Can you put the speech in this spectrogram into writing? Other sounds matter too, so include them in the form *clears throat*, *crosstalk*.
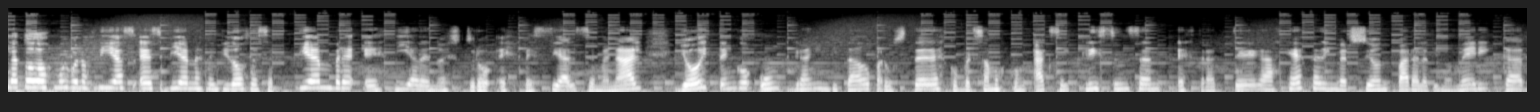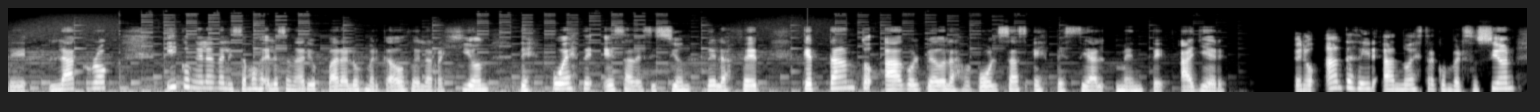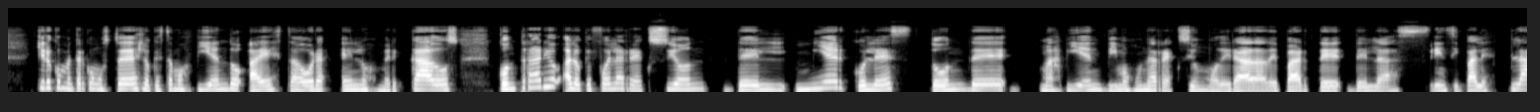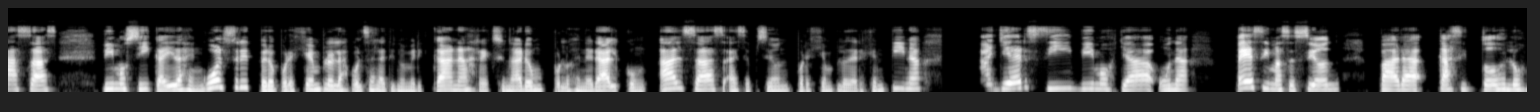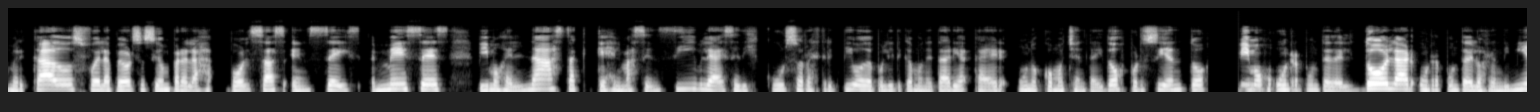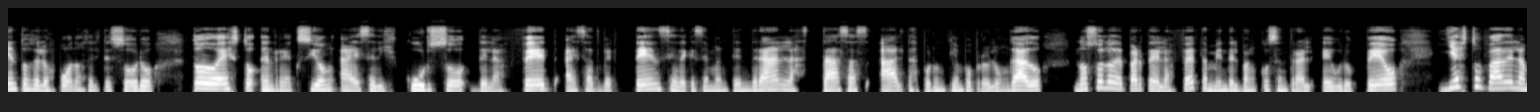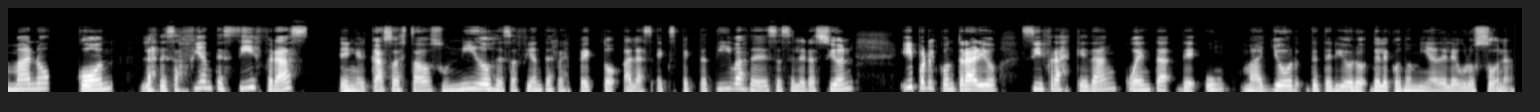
Hola a todos, muy buenos días. Es viernes 22 de septiembre, es día de nuestro especial semanal y hoy tengo un gran invitado para ustedes. Conversamos con Axel Christensen, estratega, jefe de inversión para Latinoamérica de BlackRock y con él analizamos el escenario para los mercados de la región después de esa decisión de la Fed que tanto ha golpeado las bolsas especialmente ayer. Pero antes de ir a nuestra conversación, quiero comentar con ustedes lo que estamos viendo a esta hora en los mercados, contrario a lo que fue la reacción del miércoles, donde más bien vimos una reacción moderada de parte de las principales plazas. Vimos sí caídas en Wall Street, pero por ejemplo las bolsas latinoamericanas reaccionaron por lo general con alzas, a excepción por ejemplo de Argentina. Ayer sí vimos ya una pésima sesión para casi todos los mercados. Fue la peor sesión para las bolsas en seis meses. Vimos el Nasdaq, que es el más sensible a ese discurso restrictivo de política monetaria, caer 1,82%. Vimos un repunte del dólar, un repunte de los rendimientos de los bonos del tesoro, todo esto en reacción a ese discurso de la Fed, a esa advertencia de que se mantendrán las tasas altas por un tiempo prolongado, no solo de parte de la Fed, también del Banco Central Europeo. Y esto va de la mano con las desafiantes cifras, en el caso de Estados Unidos, desafiantes respecto a las expectativas de desaceleración y por el contrario, cifras que dan cuenta de un mayor deterioro de la economía de la eurozona.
